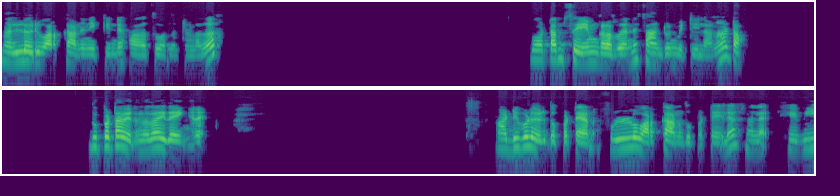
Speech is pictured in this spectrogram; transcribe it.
നല്ലൊരു വർക്കാണ് നെക്കിന്റെ ഭാഗത്ത് വന്നിട്ടുള്ളത്. ബോട്ടം സെയിം കളർ തന്നെ സാൻഡൂൺ മെറ്റീരിയൽ ആണ് കേട്ടോ. ദുപ്പട്ട വരുന്നത് ഇത് ഇങ്ങനെ. അടിപൊളി ഒരു ദുപ്പട്ടയാണ്. ഫുള്ള് വർക്കാണ് ദുപ്പട്ടയിൽ നല്ല ഹെവി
